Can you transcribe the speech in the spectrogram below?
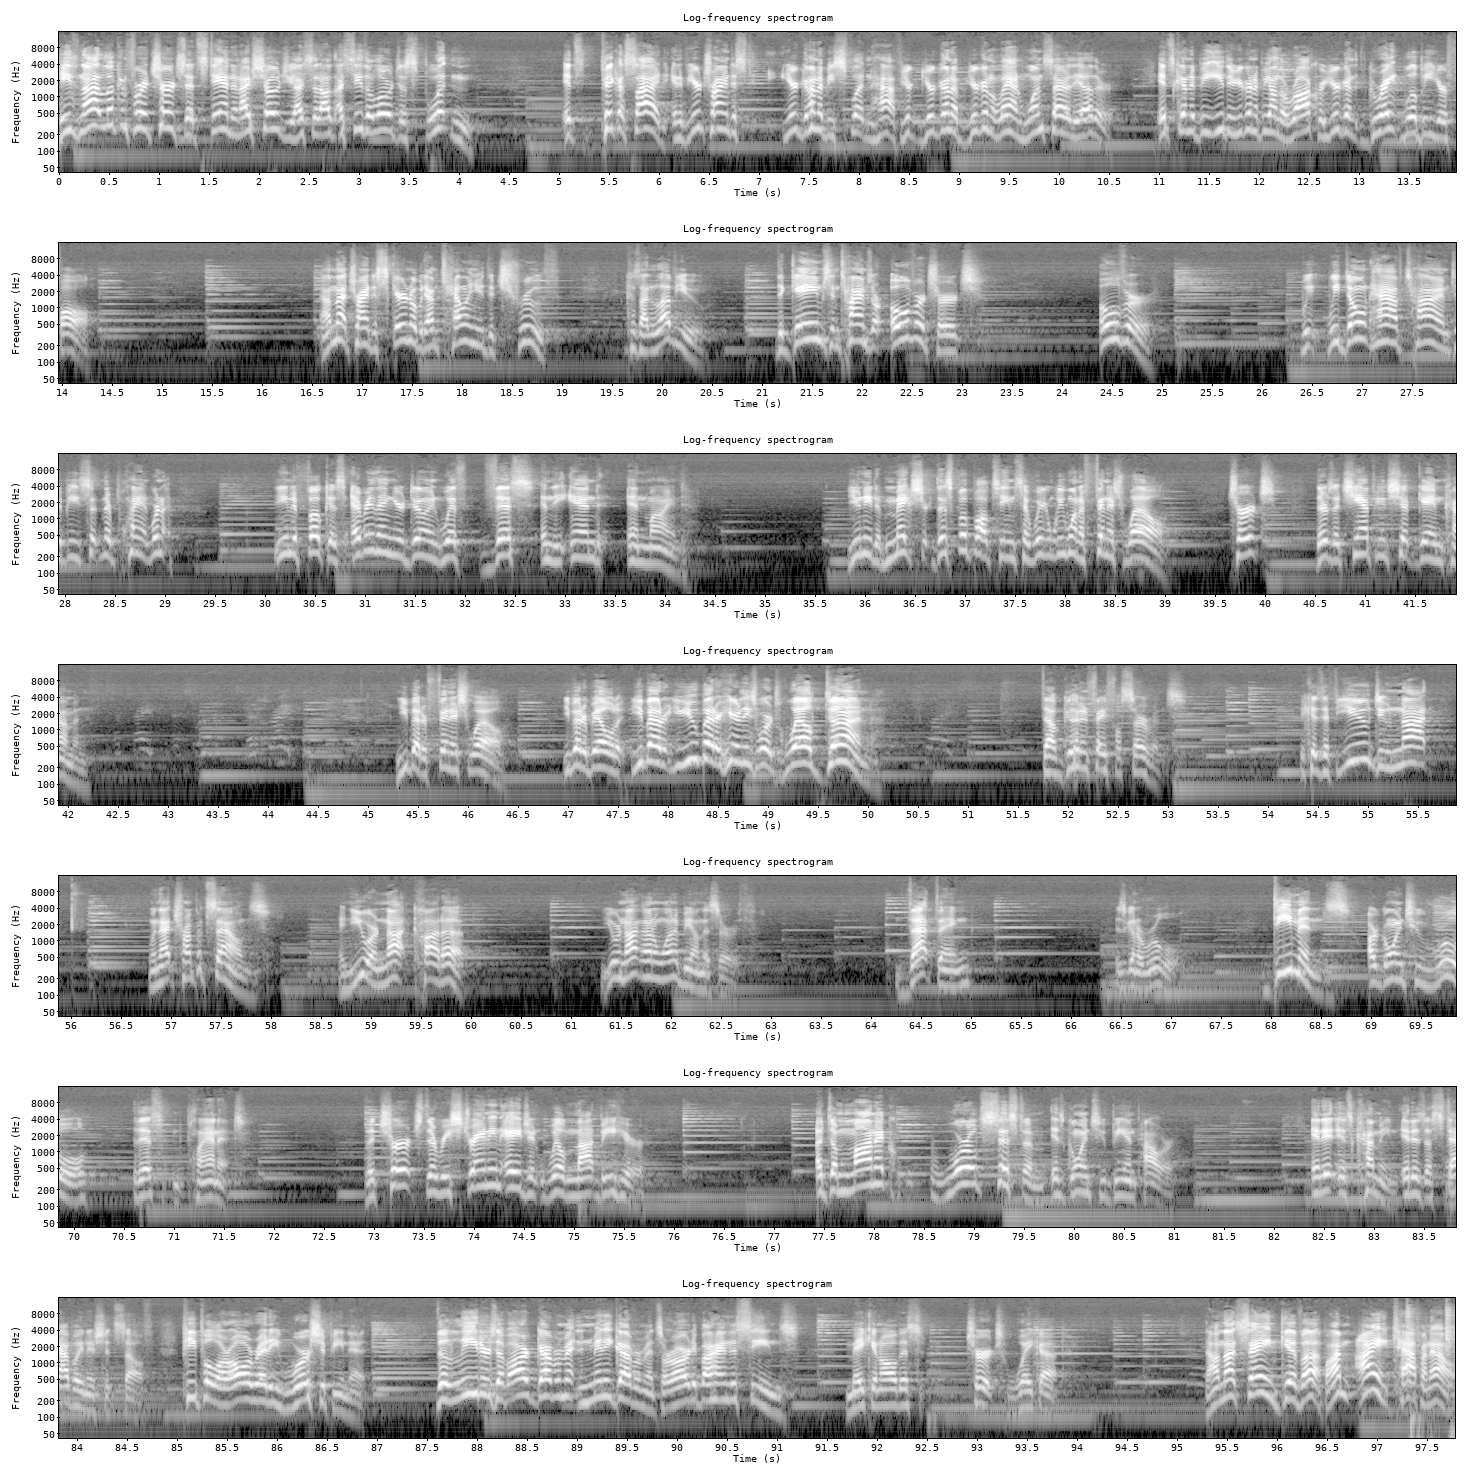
He's not looking for a church that's standing. I showed you. I said, I see the Lord just splitting. It's pick a side. And if you're trying to, st- you're going to be split in half. You're, you're going you're to land one side or the other. It's going to be either you're going to be on the rock or you're going to, great will be your fall. I'm not trying to scare nobody. I'm telling you the truth because I love you. The games and times are over, church. Over. We, we don't have time to be sitting there playing. We're not, you need to focus everything you're doing with this in the end in mind. You need to make sure this football team said we, we want to finish well. Church, there's a championship game coming. You better finish well. You better be able to, you better, you better hear these words, well done, thou good and faithful servants. Because if you do not, when that trumpet sounds, and you are not caught up, you are not going to want to be on this earth. That thing is going to rule. Demons are going to rule this planet. The church, the restraining agent, will not be here. A demonic world system is going to be in power. And it is coming, it is establishing itself. People are already worshiping it. The leaders of our government and many governments are already behind the scenes making all this church wake up. Now, I'm not saying give up. I'm, I ain't tapping out.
